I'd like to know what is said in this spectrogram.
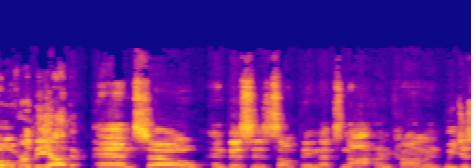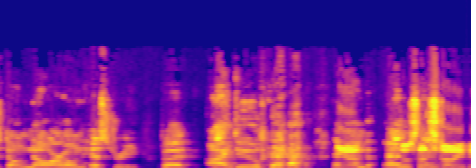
over the other. And so, and this is something that's not uncommon. We just don't know our own history, but I do. and, and, and, study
